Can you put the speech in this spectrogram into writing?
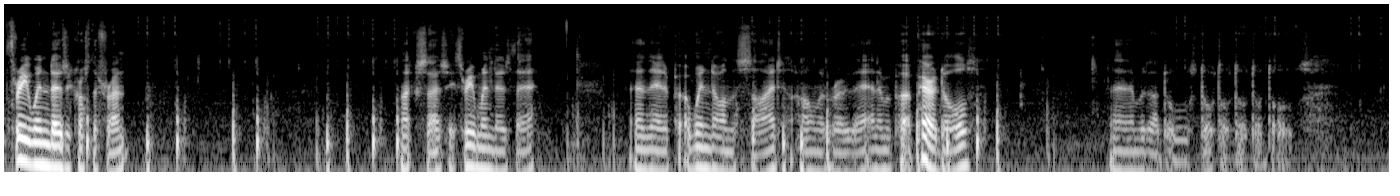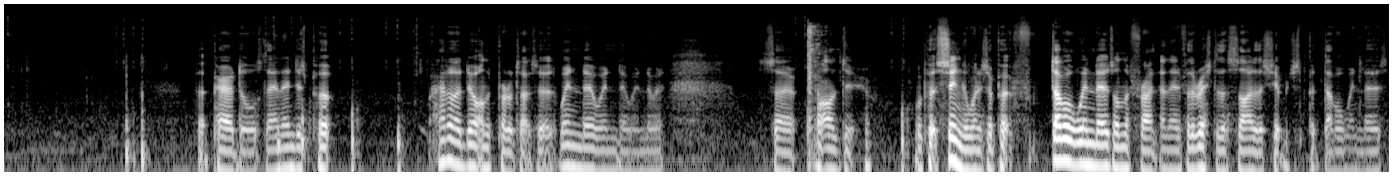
three windows across the front, like so. So three windows there, and then put a window on the side along the row there, and then we put a pair of doors. And with our doors, door, door, door, door, doors. Put a pair of doors there, and then just put how do I do it on the prototype? So it's window, window, window, window. So what I'll do, we'll put single windows. So put double windows on the front, and then for the rest of the side of the ship, we just put double windows.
